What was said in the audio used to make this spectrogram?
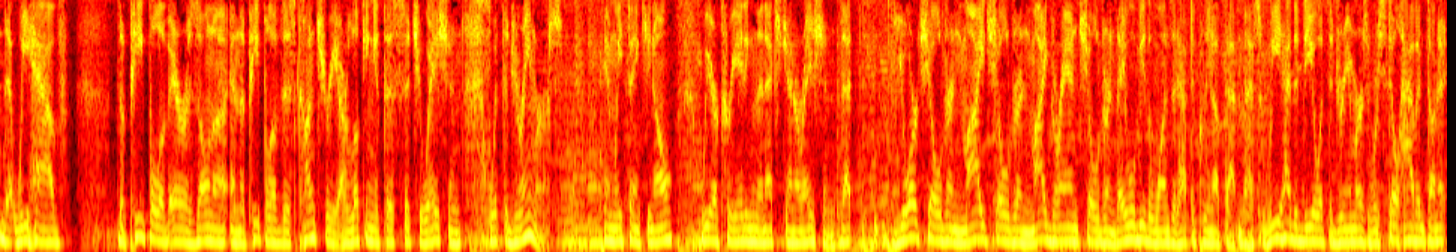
that we have the people of Arizona and the people of this country are looking at this situation with the dreamers. and we think, you know, we are creating the next generation. That your children, my children, my grandchildren, they will be the ones that have to clean up that mess. We had to deal with the dreamers. We still haven't done it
